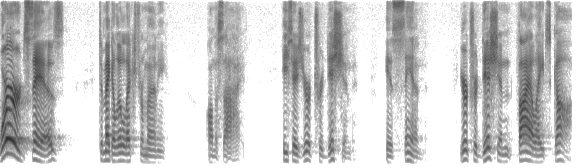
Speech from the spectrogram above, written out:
word says to make a little extra money on the side. He says, Your tradition is sin. Your tradition violates God.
